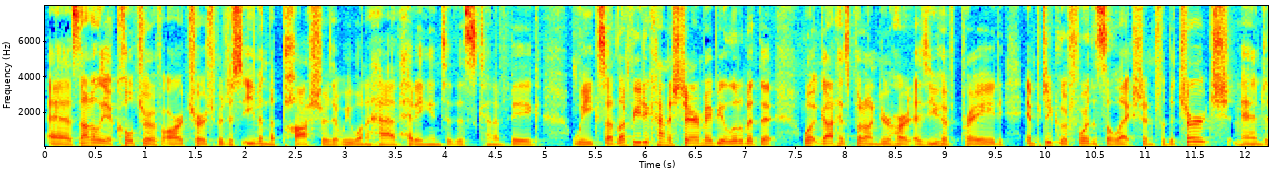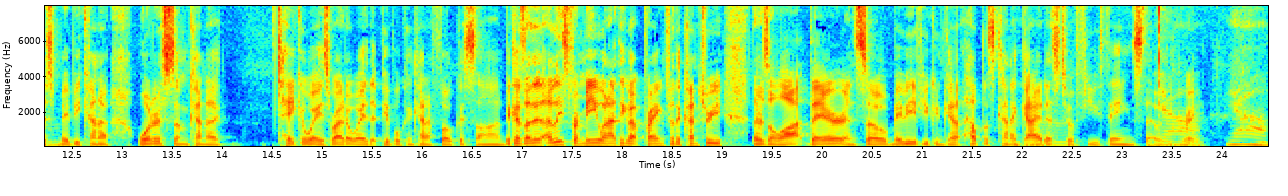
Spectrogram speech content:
as not only a culture of our church, but just even the posture that we want to have heading into this kind of big week. So I'd love for you to kind of share maybe a little bit that what God has put on your heart as you have prayed, in particular for this election for the church, and just maybe kind of what are some kind of takeaways right away that people can kind of focus on. Because at least for me when i think about praying for the country there's a lot there. And so maybe if you can help us kind of guide us to a few things that would be great. Yeah.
